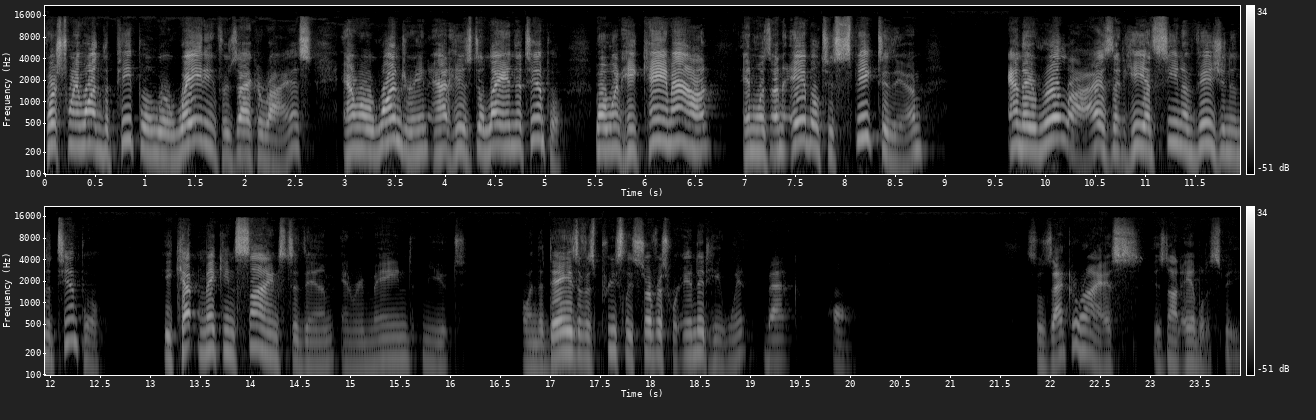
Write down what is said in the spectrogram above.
Verse 21 the people were waiting for Zacharias and were wondering at his delay in the temple. But when he came out and was unable to speak to them, and they realized that he had seen a vision in the temple. he kept making signs to them and remained mute. When the days of his priestly service were ended, he went back home. So Zacharias is not able to speak.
